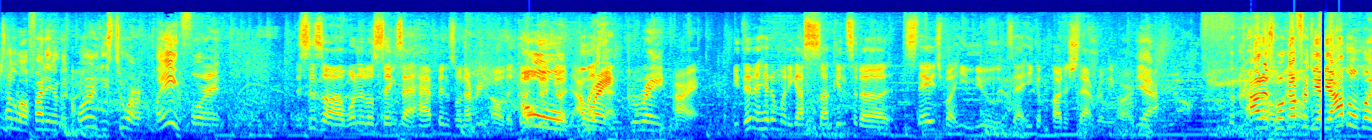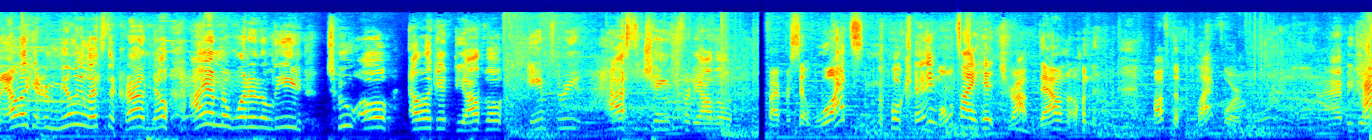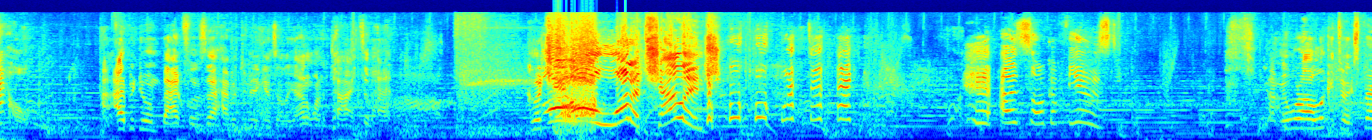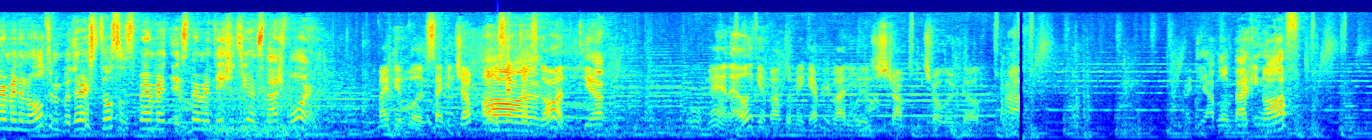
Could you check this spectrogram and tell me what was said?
Talk about fighting in the corner. These two are playing for it. This is uh, one of those things that happens whenever you... Oh, the good, oh, good, good. I like great, that. great. All right. He didn't hit him when he got stuck into the stage, but he knew that he could punish that really hard. Yeah. The crowd has Oh, woke up no. for Diablo, but Elegant immediately lets the crowd know I am the one in the lead. 2-0 Elegant Diablo. Game 3 has to change for Diablo. 5%. What? Okay? Multi-hit drop down on off the platform. I'd be doing, How? I'd be doing backflips that happened to me against Elegant. I don't want to die to that. Good oh! challenge. Oh, what a challenge! what the heck? I was so confused. I mean, we're all looking to experiment in Ultimate, but there's still some experiment experimentations here in Smash 4. Might be able to second jump. Oh, uh, second jump's gone. Yep. Oh man, Elegant about to make everybody just drop the controller and go. Right, Diablo backing off.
